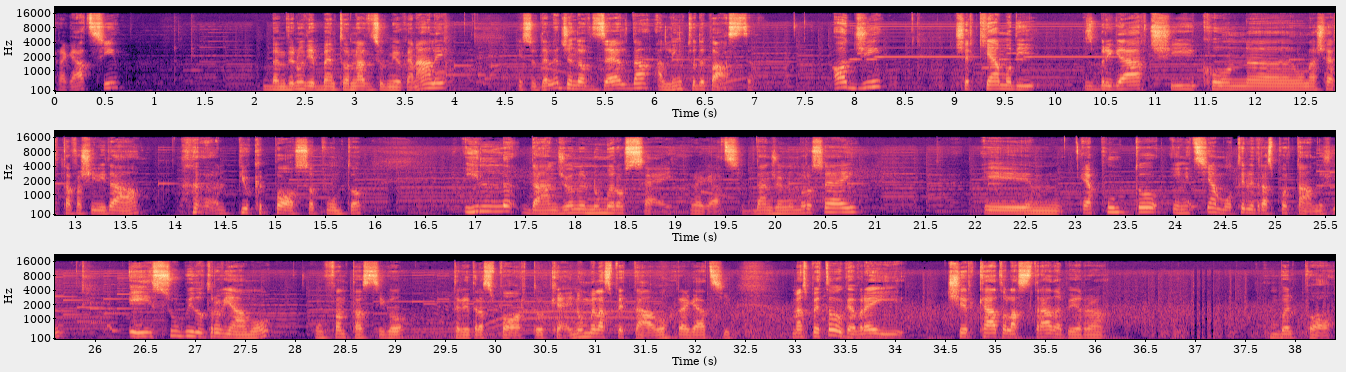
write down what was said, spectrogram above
ragazzi, benvenuti e bentornati sul mio canale e su The Legend of Zelda A Link to the Past. Oggi cerchiamo di sbrigarci con eh, una certa facilità, il più che posso appunto, il dungeon numero 6, ragazzi, dungeon numero 6 e, e appunto iniziamo teletrasportandoci e subito troviamo un fantastico teletrasporto. Ok, non me l'aspettavo, ragazzi. Mi aspettavo che avrei cercato la strada per un bel po'.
